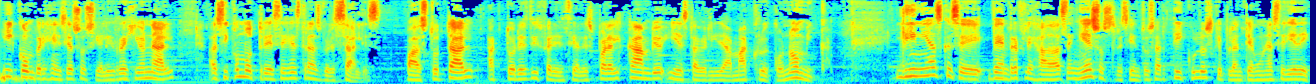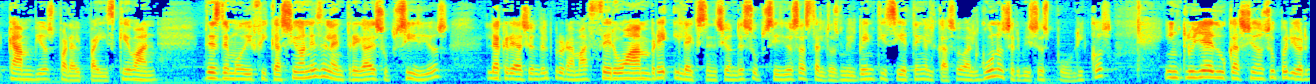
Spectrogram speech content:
y convergencia social y regional, así como tres ejes transversales, paz total, actores diferenciales para el cambio y estabilidad macroeconómica líneas que se ven reflejadas en esos 300 artículos que plantean una serie de cambios para el país que van desde modificaciones en la entrega de subsidios, la creación del programa Cero Hambre y la extensión de subsidios hasta el 2027 en el caso de algunos servicios públicos, incluye educación superior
